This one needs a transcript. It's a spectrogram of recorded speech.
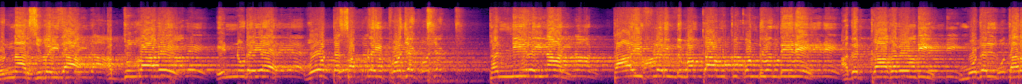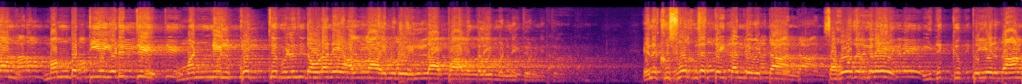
சொன்னார் சுபைதா அப்துல்லாவே என்னுடைய ஓட்ட சப்ளை ப்ராஜெக்ட் தண்ணீரை நான் தாயிப்ல இருந்து மக்காவுக்கு கொண்டு வந்தேனே. அதற்காக வேண்டி முதல் தரம் மம்பட்டியை எடுத்து மண்ணில் கொத்து விழுந்த உடனே அல்லாஹ் என்னுடைய எல்லா பாவங்களையும் மன்னித்து விட்டான். எனக்கு சொர்க்கத்தை தந்து விட்டான். சகோதரர்களே இதுக்கு பெயர்தான்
